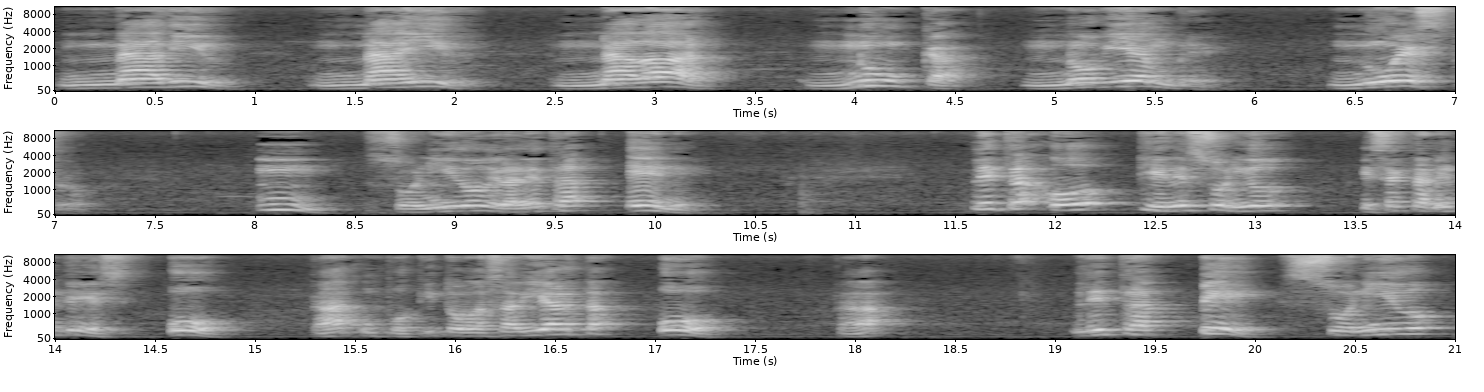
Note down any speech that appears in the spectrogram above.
Nadir, nair, nadar, nunca, noviembre, nuestro, sonido de la letra N. Letra O tiene sonido exactamente ese, O, un poquito más abierta, O. Letra P, sonido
